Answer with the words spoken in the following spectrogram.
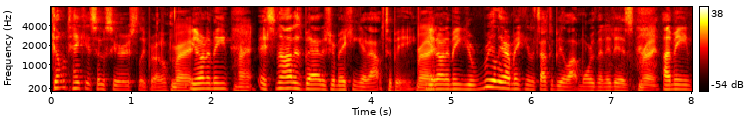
don't take it so seriously, bro. Right. You know what I mean? Right. It's not as bad as you're making it out to be. Right. You know what I mean? You really are making this out to be a lot more than it is. Right. I mean,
